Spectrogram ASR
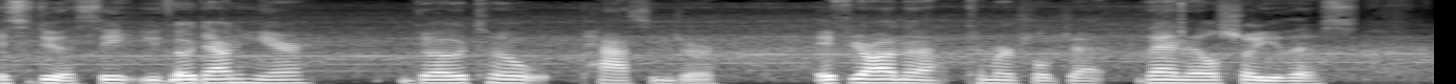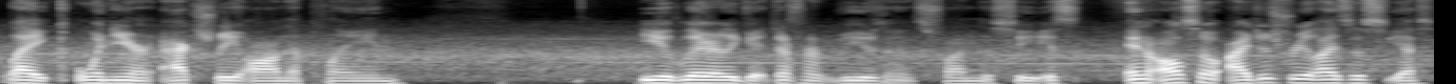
is to do this. See, you go down here, go to passenger. If you're on a commercial jet, then it'll show you this. Like, when you're actually on a plane you literally get different views and it's fun to see. It's and also I just realized this yes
